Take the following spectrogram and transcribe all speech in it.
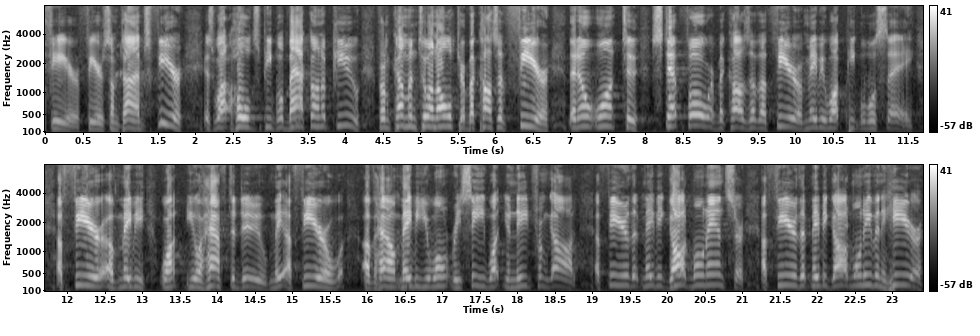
fear. Fear. Sometimes fear is what holds people back on a pew from coming to an altar because of fear. They don't want to step forward because of a fear of maybe what people will say, a fear of maybe what you'll have to do, a fear of how maybe you won't receive what you need from God, a fear that maybe God won't answer, a fear that maybe God won't even hear,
